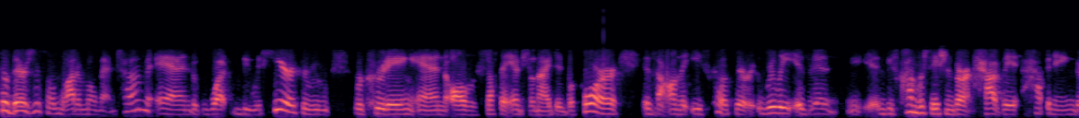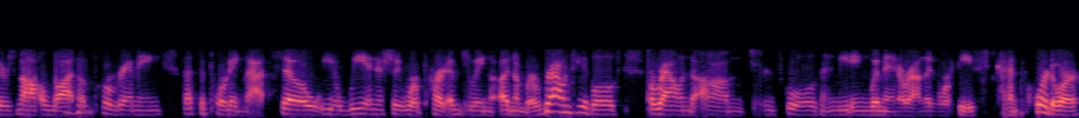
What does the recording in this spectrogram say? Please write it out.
so there's just a lot of momentum. And what we would hear through recruiting and all the stuff that Angela and I did before is that on the East Coast, there really isn't, these conversations aren't have it, happening. There's not a lot of programming that's supporting that. So, you know, we initially were part of doing a number of roundtables around um, certain schools and meeting women around the Northeast kind of corridor.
